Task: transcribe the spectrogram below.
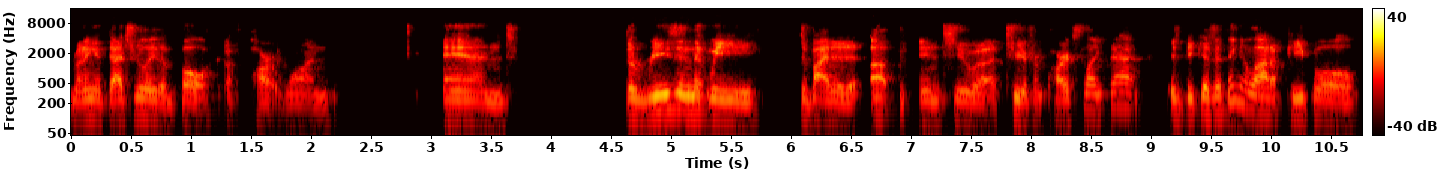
running it, that's really the bulk of part one. And the reason that we divided it up into uh, two different parts like that is because I think a lot of people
